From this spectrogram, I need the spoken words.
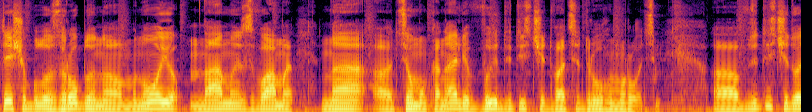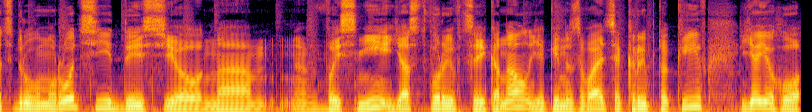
те, що було зроблено мною, нами з вами на цьому каналі в 2022 році. В 2022 році, десь на весні, я створив цей канал, який називається Крипто Київ. Я його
